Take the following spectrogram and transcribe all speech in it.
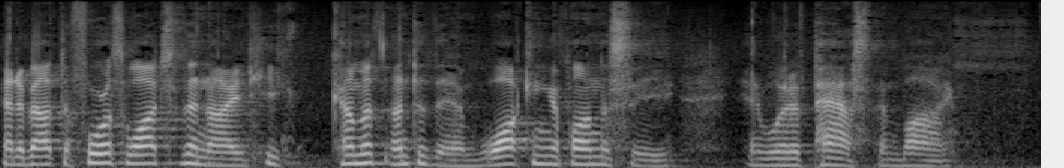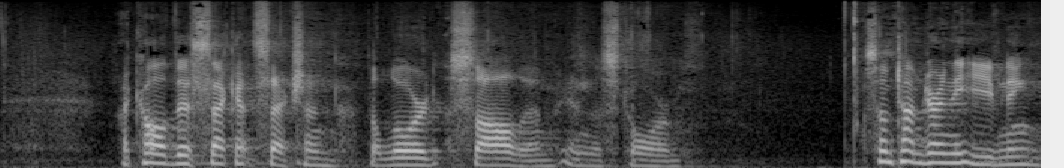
And about the fourth watch of the night he cometh unto them, walking upon the sea, and would have passed them by. I called this second section, The Lord Saw Them in the Storm. Sometime during the evening,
